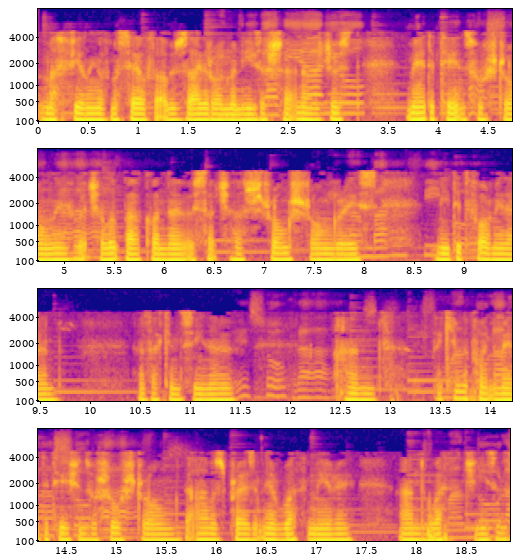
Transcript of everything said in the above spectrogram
my feeling of myself that I was either on my knees or sitting. I was just meditating so strongly, which I look back on now, was such a strong, strong grace needed for me then, as I can see now. And it came to the point the meditations were so strong that I was present there with Mary and with Jesus.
